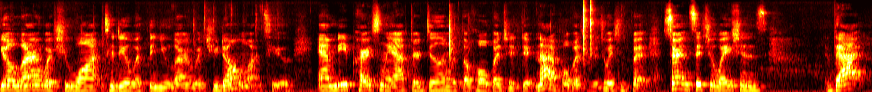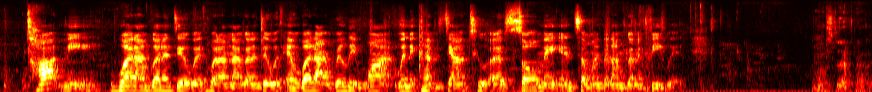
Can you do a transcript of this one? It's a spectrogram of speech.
You'll learn what you want to deal with than you learn what you don't want to. And me personally, after dealing with a whole bunch of, di- not a whole bunch of situations, but certain situations, that taught me what I'm gonna deal with, what I'm not gonna deal with, and what I really want when it comes down to a soulmate and someone that I'm gonna be with. Most definitely.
